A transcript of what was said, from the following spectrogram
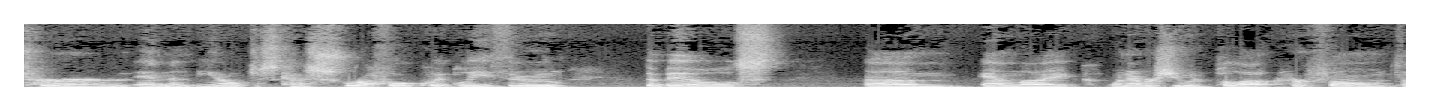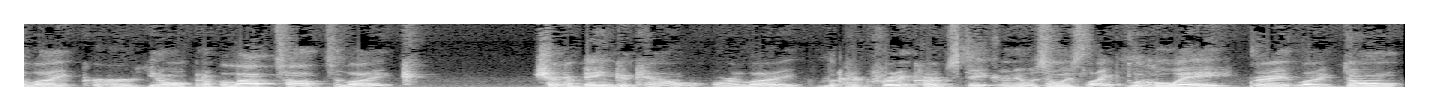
turn and then you know just kind of scruffle quickly through the bills um, and like whenever she would pull out her phone to like or you know open up a laptop to like check a bank account or like look at a credit card statement it was always like look away right like don't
